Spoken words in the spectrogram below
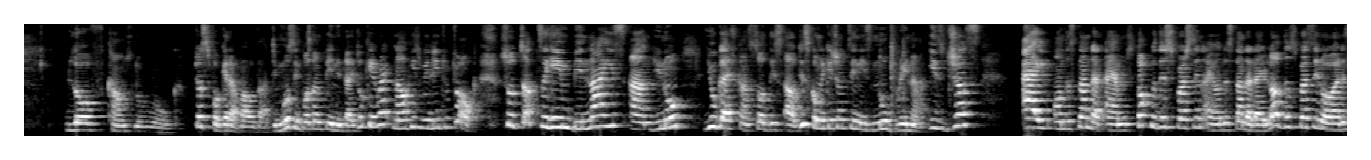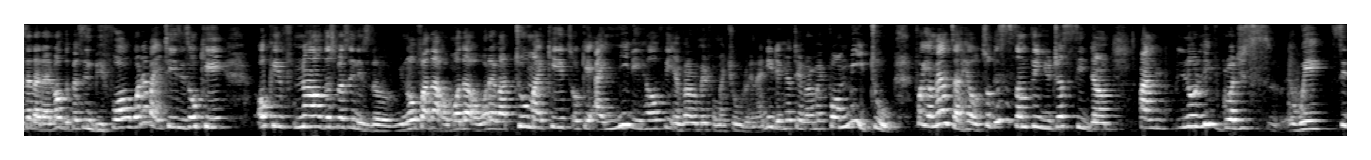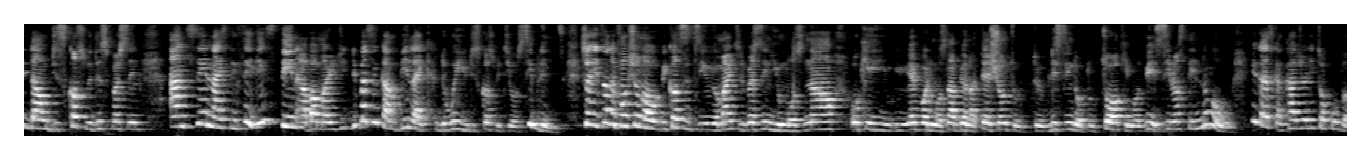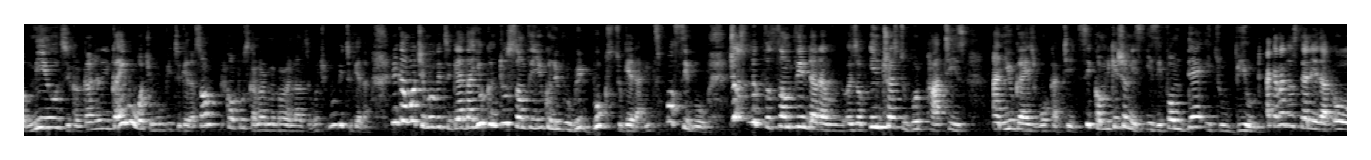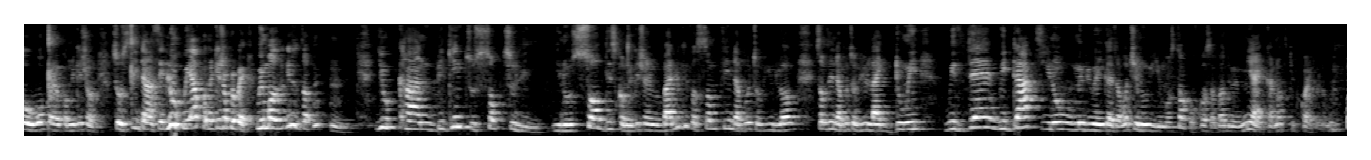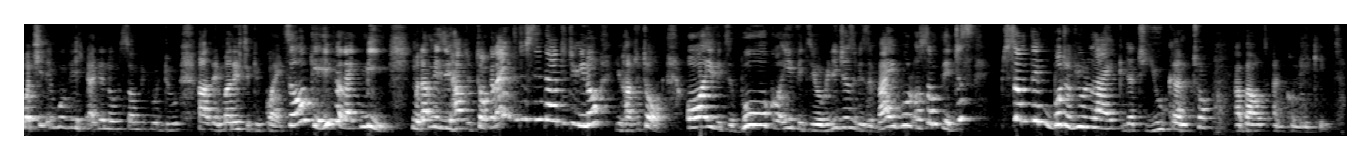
love counts no wrong just forget about that. The most important thing is that okay right now he's willing to talk. So talk to him be nice and you know you guys can sort this out. This communication thing is no brainer it's just I understand that I am stuck with this person. I understand that I love this person, or I understand that I love the person before. Whatever it is, is okay. Okay now this person is the you know father or mother or whatever to my kids. Okay i need a healthy environment for my children. I need a healthy environment for me too for your mental health. So this is something you just sit down and you know leave grudges away sit down discuss with this person and say nice things see this thing about marriage the person can be like the way you discuss with your siblings so it's not a function of because it's you, you're married to the person you must now okay you, you, everybody must not be on attention to to listen or to talk it must be a serious thing no you guys can casually talk over meals. You can casually, you can even watch a movie together. Some couples cannot remember when last they watch a movie together. You can watch a movie together. You can do something. You can even read books together. It's possible. Just look for something that is of interest to both parties and you guys work at it. See, communication is easy. From there, it will build. I cannot just tell you that, oh, work on your communication. So sit down and say, look, we have communication problem. We must begin to talk. Mm -mm you can begin to subtly, you know, solve this communication by looking for something that both of you love, something that both of you like doing. With there, with that, you know, maybe when you guys are watching a movie, you must talk, of course, about the movie. Me, I cannot keep quiet when I'm watching a movie. I don't know some people do how they manage to keep quiet. So, okay, if you're like me, well, that means you have to talk. Like, did you see that? Did you, you know, you have to talk. Or if it's a book, or if it's your religious, if it's a Bible, or something, just something both of you like that you can talk about and communicate.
